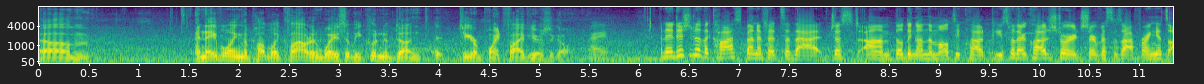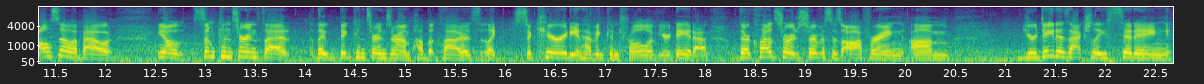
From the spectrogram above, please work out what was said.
um, enabling the public cloud in ways that we couldn't have done, to your point, five years ago. Right. In addition to the cost benefits of that, just um, building on the multi-cloud piece with our cloud storage services offering, it's also about you know, some concerns that, like big concerns around public cloud is like security and having control of your data. With our cloud storage services offering, um, your data is actually sitting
